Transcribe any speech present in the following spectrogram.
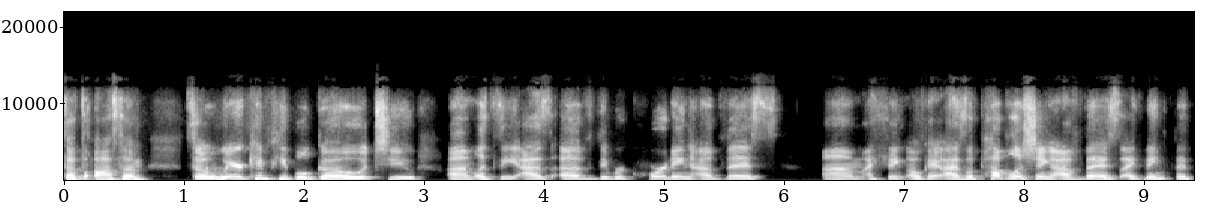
that's awesome. So, where can people go to? Um, let's see, as of the recording of this, um, I think, okay, as a publishing of this, I think that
